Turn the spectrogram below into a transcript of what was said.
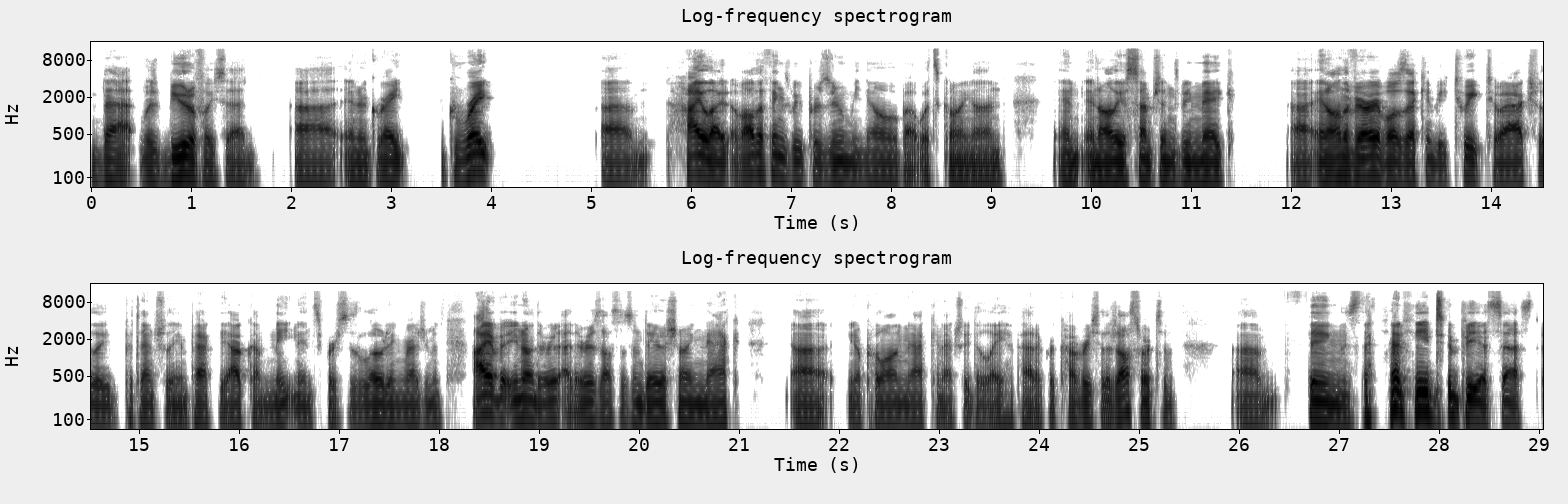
That was beautifully said, uh, and a great, great um, highlight of all the things we presume we know about what's going on, and and all the assumptions we make, uh, and all the variables that can be tweaked to actually potentially impact the outcome. Maintenance versus loading regimens. I have, you know, there there is also some data showing NAC, uh, you know, prolonged NAC can actually delay hepatic recovery. So there's all sorts of um, things that need to be assessed.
